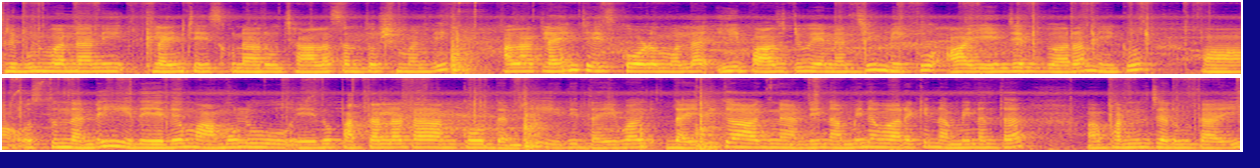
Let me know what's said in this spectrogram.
త్రిబుల్ వన్ అని క్లెయిమ్ చేసుకున్నారు. చాలా సంతోషం అండి. అలా క్లెయిమ్ చేసుకోవడం వల్ల ఈ పాజిటివ్ ఎనర్జీ మీకు ఆ ఏంజల్ ద్వారా మీకు వస్తుందండి. ఇది ఏదో మామూలు ఏదో పత్తల్లట అనుకోవద్దండి. ఇది దైవ దైవిక ఆజ్ఞ అండి. నమ్మిన వారికి నమ్మినంత పనులు జరుగుతాయి.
